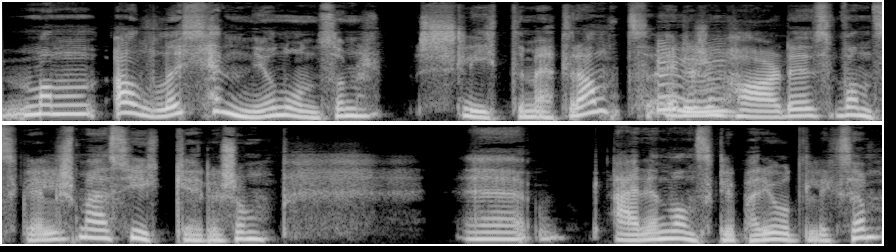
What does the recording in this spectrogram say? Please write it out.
man, Alle kjenner jo noen som sliter med et eller annet, eller som har det vanskelig, eller som er syke, eller som eh, er i en vanskelig periode, liksom.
